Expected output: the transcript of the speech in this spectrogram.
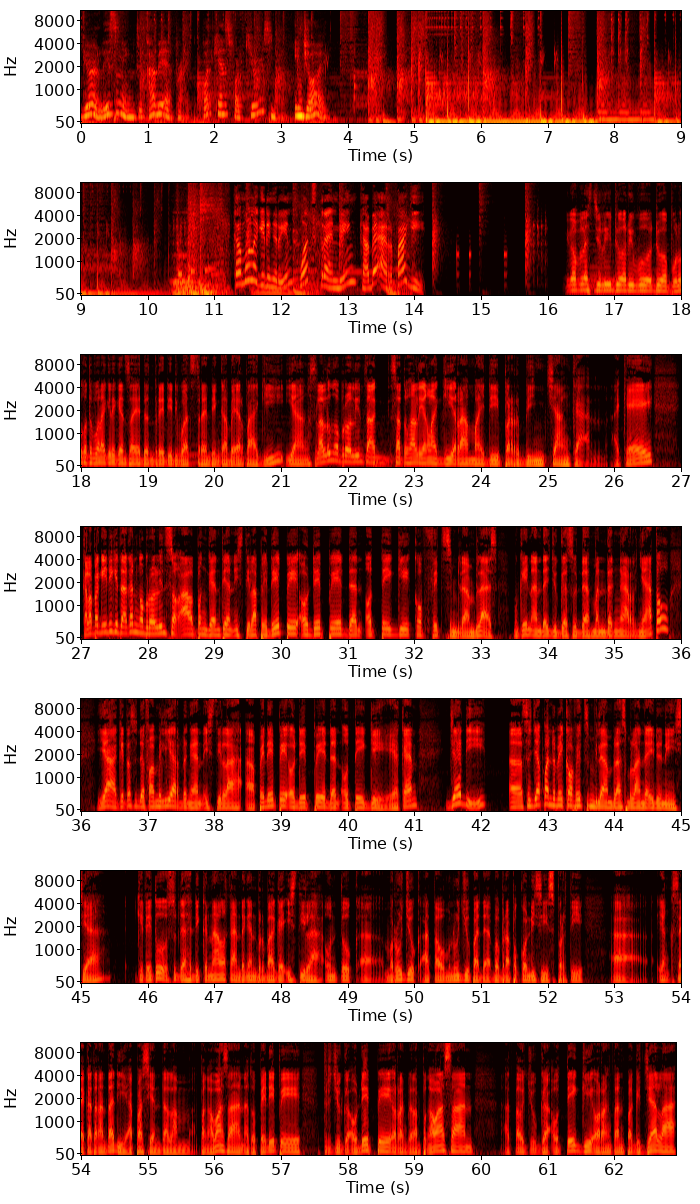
You're listening to KBR Pride, podcast for curious mind. Enjoy! Kamu lagi dengerin What's Trending KBR Pagi. 15 Juli 2020 ketemu lagi dengan saya Don Brady di What's Trending KBR Pagi yang selalu ngobrolin satu hal yang lagi ramai diperbincangkan. Oke, okay? kalau pagi ini kita akan ngobrolin soal penggantian istilah PDP, ODP, dan OTG COVID-19. Mungkin Anda juga sudah mendengarnya atau ya kita sudah familiar dengan istilah uh, PDP, ODP, dan OTG ya kan. Jadi uh, sejak pandemi COVID-19 melanda Indonesia, kita itu sudah dikenalkan dengan berbagai istilah untuk uh, merujuk atau menuju pada beberapa kondisi seperti uh, yang saya katakan tadi ya pasien dalam pengawasan atau PDP, terus juga ODP orang dalam pengawasan atau juga OTG orang tanpa gejala.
